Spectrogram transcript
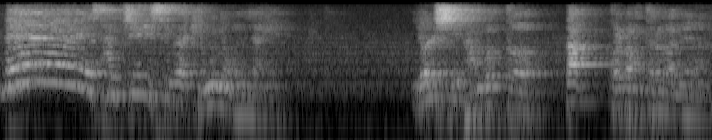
내 산지에 있습니다. 김웅영 원장이 10시 반부터 딱 골방 들어가면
